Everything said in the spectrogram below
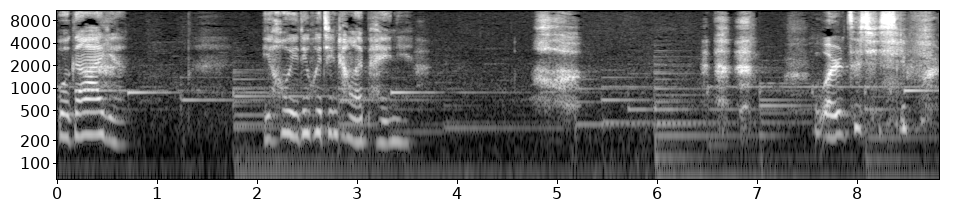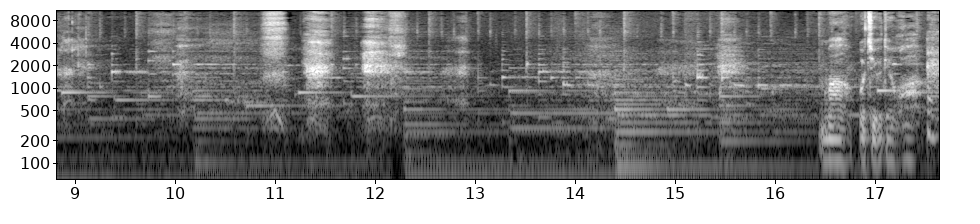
我跟阿言以后一定会经常来陪你。好我儿子娶媳妇妈，我接个电话。哎，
